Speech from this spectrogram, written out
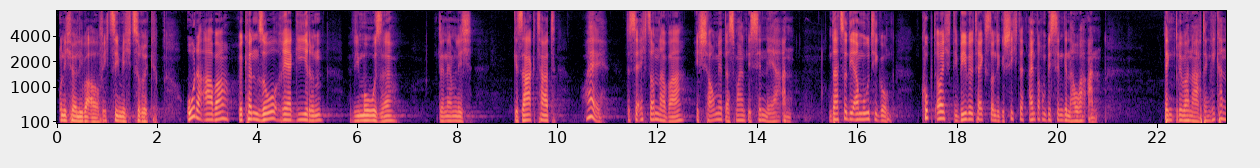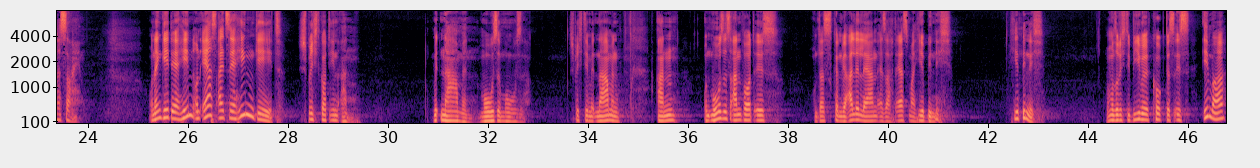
und ich höre lieber auf, ich ziehe mich zurück. Oder aber wir können so reagieren wie Mose, der nämlich gesagt hat, hey, das ist ja echt sonderbar, ich schaue mir das mal ein bisschen näher an. Und dazu die Ermutigung, guckt euch die Bibeltexte und die Geschichte einfach ein bisschen genauer an. Denkt drüber nach, denkt, wie kann das sein? Und dann geht er hin und erst als er hingeht, spricht Gott ihn an. Mit Namen, Mose, Mose. Spricht ihn mit Namen an. Und Moses Antwort ist, und das können wir alle lernen, er sagt erstmal, hier bin ich hier bin ich. Wenn man so durch die Bibel guckt, das ist immer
